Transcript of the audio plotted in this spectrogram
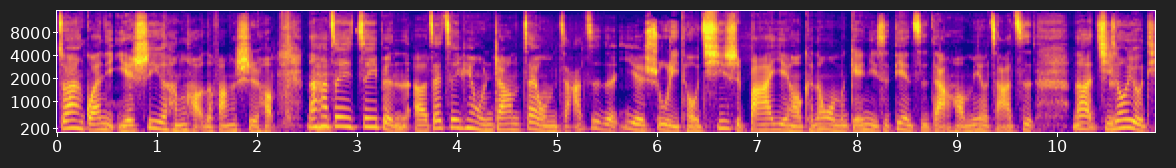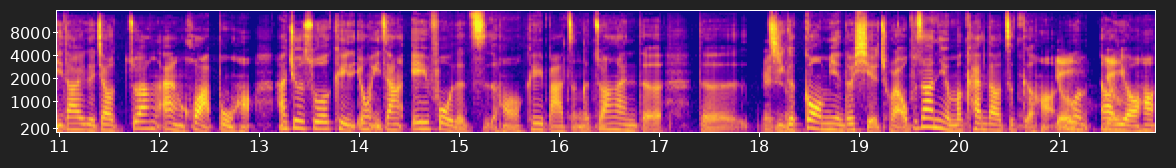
专案管理也是一个很好的方式哈。那他这这一本呃，在这一篇文章，在我们杂志的页数里头七十八页哈，可能我们给你是。电子档哈，没有杂志。那其中有提到一个叫专案画布哈，他就是说可以用一张 A4 的纸哈，可以把整个专案的的几个构面都写出来。我不知道你有没有看到这个哈？有如果哦有哈。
